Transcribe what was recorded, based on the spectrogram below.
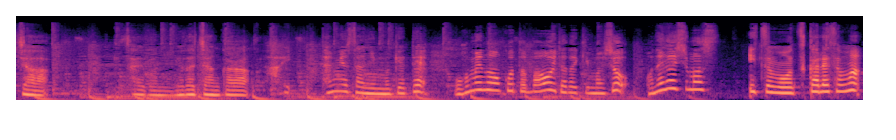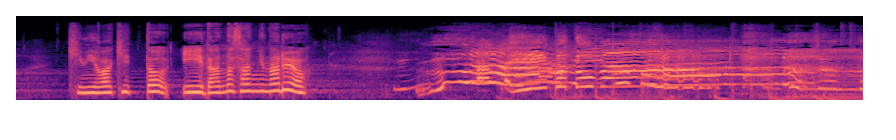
じゃあ最後にヨダちゃんから、はい、タミュさんに向けてお褒めのお言葉をいただきましょう。お願いします。いつもお疲れ様。君はきっといい旦那さんになるよ。うわーいい言葉ちょっと、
